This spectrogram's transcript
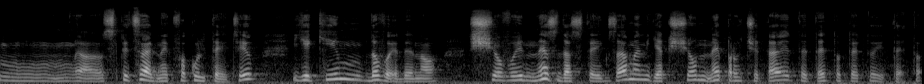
е, спеціальних факультетів, яким доведено, що ви не здасте екзамен, якщо не прочитаєте те-то, те-то і те-то.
